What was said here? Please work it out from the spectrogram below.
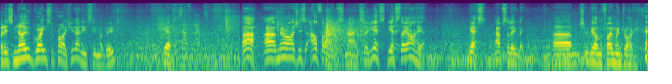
but it's no great surprise. You don't need to see my boobs. Yes. South Labs. Ah, uh, Mirage is Alpha Labs now. So yes, yes, they are here. Yes, absolutely. Um, shouldn't be on the phone when driving.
